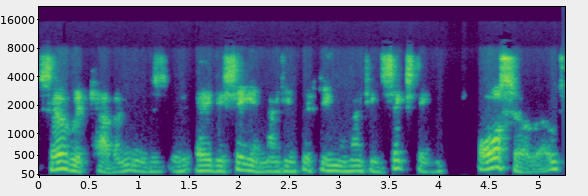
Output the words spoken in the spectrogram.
served with Cavan, was ADC in 1915 and 1916, also wrote,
